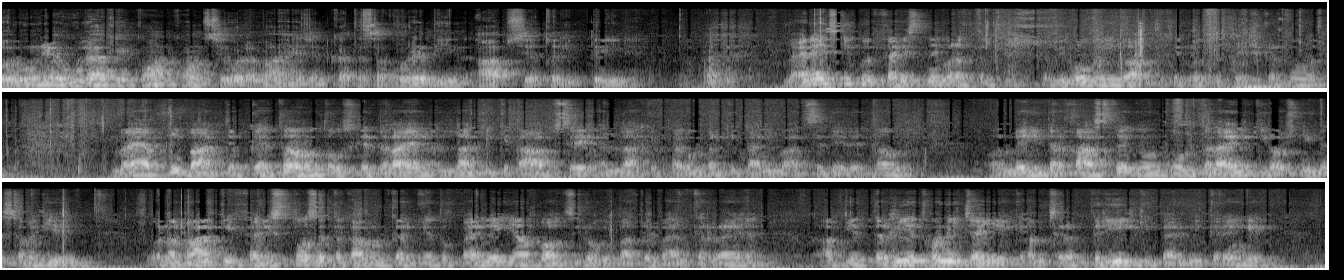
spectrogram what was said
क़रून उला के कौन कौन से उलमा हैं जिनका तस्वुर दीन आपसे करीब तरीन है? मैंने इसकी कोई फहरिस्त नहीं मरतब की कभी हो गई तो आपकी खिदमत में पेश कर दूँगा। मैं अपनी बात जब कहता हूँ तो उसके दलाइल अल्लाह की किताब से, अल्लाह के पैगंबर की तालीमत से दे देता हूँ। और मेरी दरख्वास्त है कि उनको उन दलाइल की रोशनी में समझिए। उलमा की फहरिस्तों से तकाबुल करके तो पहले ही यहाँ बहुत सी लोग बातें बयान कर रहे हैं। अब ये तरबियत होनी चाहिए कि हम सिर्फ़ दलील की पैरवी करेंगे।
